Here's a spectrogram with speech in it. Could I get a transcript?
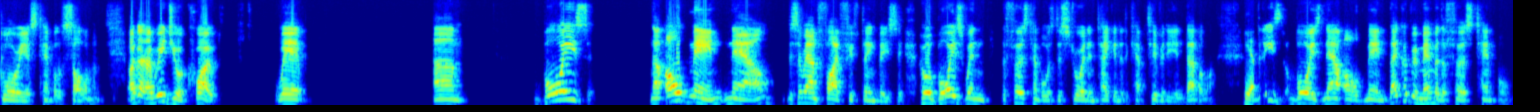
glorious temple of Solomon. I got, I read you a quote where um, boys now, old men now, this is around 515 BC, who were boys when the first temple was destroyed and taken into captivity in Babylon. Yeah. These boys, now old men, they could remember the first temple.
